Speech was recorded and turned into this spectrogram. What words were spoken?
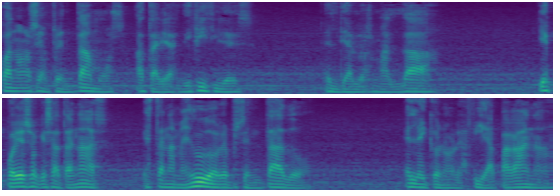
cuando nos enfrentamos a tareas difíciles. El diablo es maldad. Y es por eso que Satanás es tan a menudo representado en la iconografía pagana.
